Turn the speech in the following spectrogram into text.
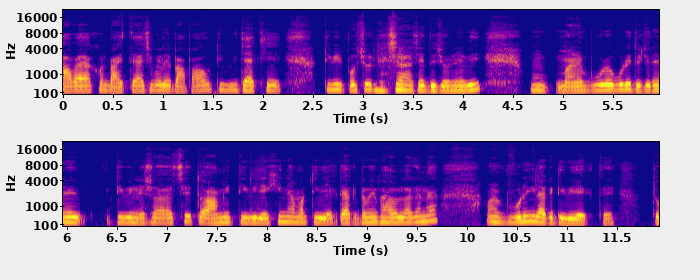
বাবা এখন বাড়িতে আছে বলে বাবাও টিভি দেখে, টিভির প্রচুর নেশা আছে দুজনেরই। মানে বুড়ো বুড়ি দুজনেরই টিভির নেশা আছে, তো আমি টিভি দেখি না, আমার টিভি দেখতে একদমই ভালো লাগে না। আমার বোরিং লাগে টিভি দেখতে। তো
